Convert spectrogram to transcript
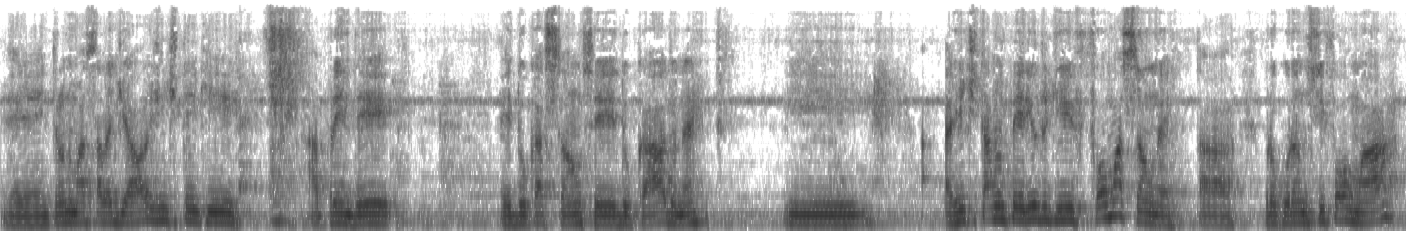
É, entrou numa sala de aula, a gente tem que aprender educação, ser educado, né? E a gente está num período de formação, né? Tá procurando se formar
